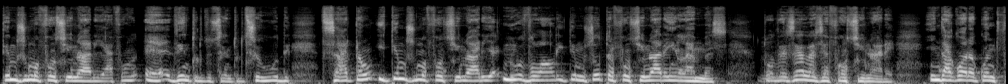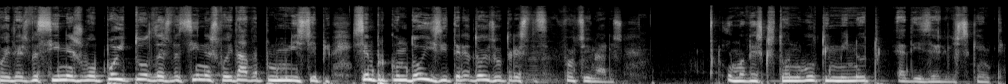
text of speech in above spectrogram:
Temos uma funcionária eh, dentro do Centro de Saúde de Sátão e temos uma funcionária no Avelal e temos outra funcionária em Lamas. Todas elas a funcionarem. Ainda agora, quando foi das vacinas, o apoio todo das vacinas foi dado pelo município, sempre com dois, e dois ou três funcionários. E uma vez que estou no último minuto, a dizer-lhe o seguinte:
